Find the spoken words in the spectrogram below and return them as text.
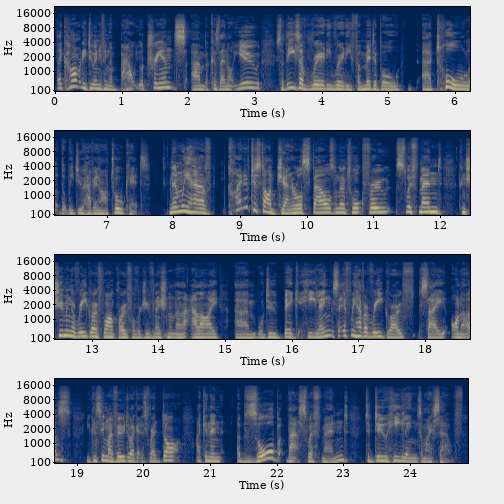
They can't really do anything about your treants um, because they're not you. So these are really, really formidable uh, tool that we do have in our toolkit. Then we have kind of just our general spells I'm going to talk through. Swift Mend, consuming a regrowth, wild growth, or rejuvenation on an ally um, will do big healing. So if we have a regrowth, say, on us, you can see my VuhDo, I get this red dot. I can then absorb that Swift Mend to do healing to myself.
